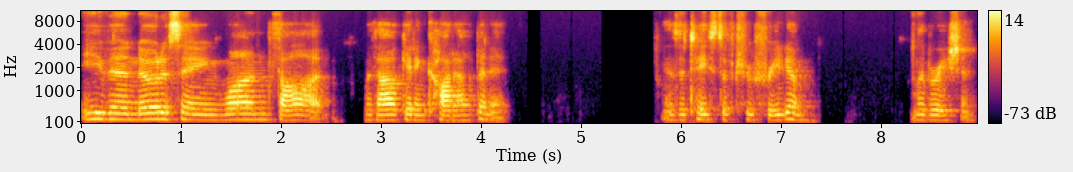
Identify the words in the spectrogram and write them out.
Even noticing one thought without getting caught up in it is a taste of true freedom, liberation.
